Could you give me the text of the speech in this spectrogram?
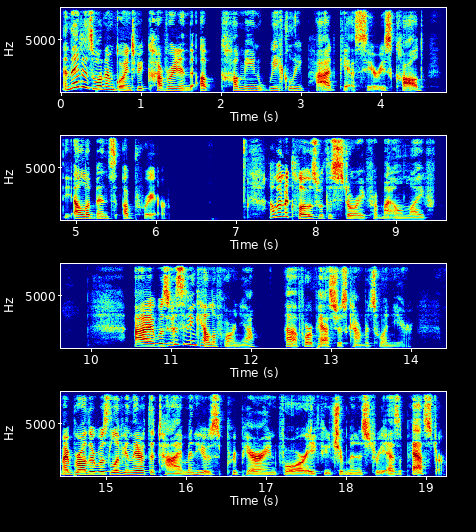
And that is what I'm going to be covering in the upcoming weekly podcast series called The Elements of Prayer. I want to close with a story from my own life. I was visiting California uh, for a pastor's conference one year. My brother was living there at the time and he was preparing for a future ministry as a pastor.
